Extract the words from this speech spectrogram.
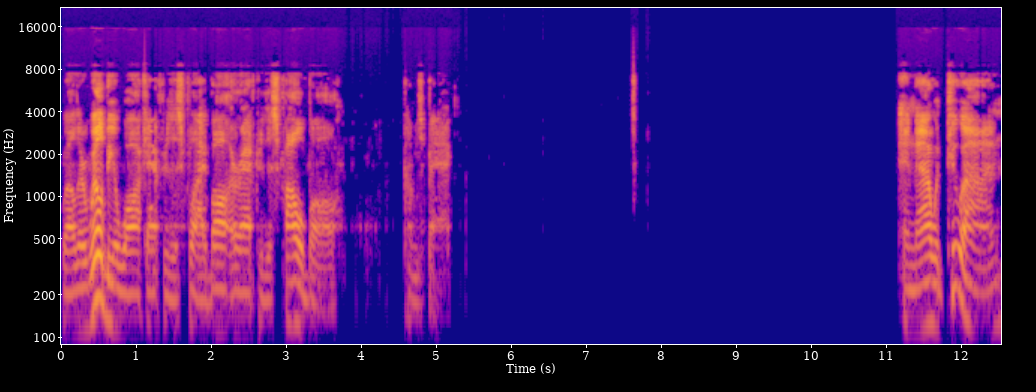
Well, there will be a walk after this fly ball or after this foul ball comes back. And now with two on,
